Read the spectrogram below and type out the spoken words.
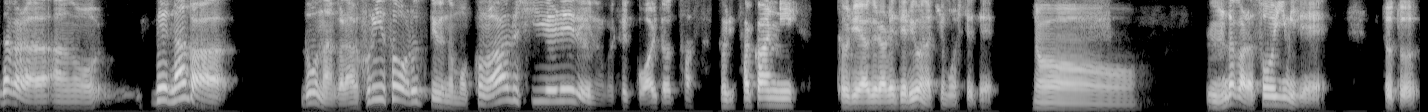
だから、あの、で、なんか、どうなんかな、フリーソウルっていうのも、この RCA レーベルのが結構割と盛んに取り上げられてるような気もしてて。ああ、うん、だからそういう意味で、ちょっと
